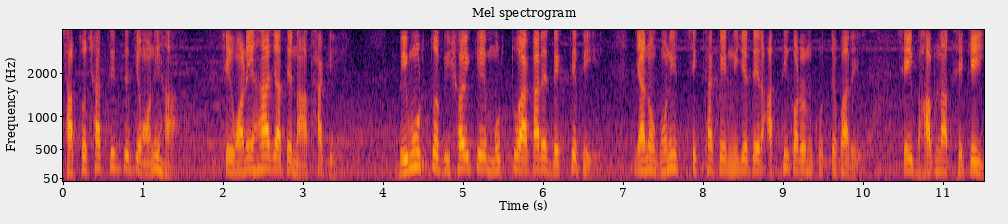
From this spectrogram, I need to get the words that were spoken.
ছাত্রছাত্রীদের যে অনীহা, সেই অনীহা যাতে না থাকে, বিমূর্ত বিষয়কে মূর্ত আকারে দেখতে পেয়ে যেন গণিত শিক্ষাকে নিজেদের আত্মীকরণ করতে পারে, সেই ভাবনা থেকেই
